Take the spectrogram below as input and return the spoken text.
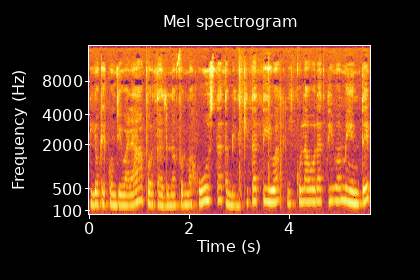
lo que conllevará aportar de una forma justa, también equitativa y colaborativamente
